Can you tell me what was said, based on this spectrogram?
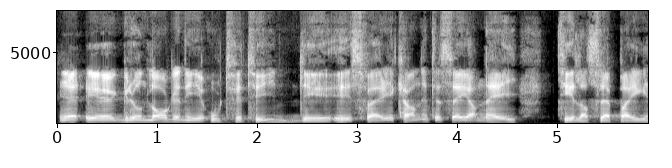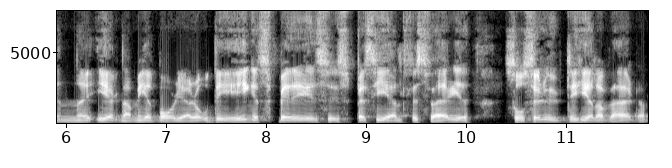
Eh, eh, grundlagen är otvetydig. Sverige kan inte säga nej till att släppa in egna medborgare och det är inget spe speciellt för Sverige. Så ser det ut i hela världen.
